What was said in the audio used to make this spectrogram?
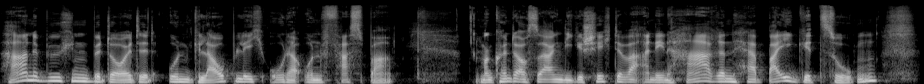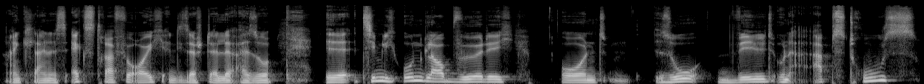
Hanebüchen bedeutet unglaublich oder unfassbar. Man könnte auch sagen, die Geschichte war an den Haaren herbeigezogen. Ein kleines Extra für euch an dieser Stelle. Also äh, ziemlich unglaubwürdig und so wild und abstrus,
